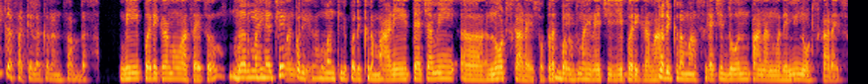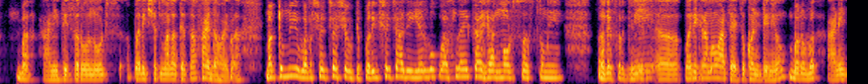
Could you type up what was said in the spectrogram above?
कसा केला करंटचा अभ्यास? मी परिक्रमा वाचायचो. दर महिन्याची परिक्रमा हो. मंथली परिक्रमा. आणि त्याच्या मी नोट्स काढायचो. प्रत्येक. महिन्याची जी परिक्रमा परिक्रमा त्याची दोन पानांमध्ये मी नोट्स काढायचो. बरं. आणि ते सर्व नोट्स परीक्षेत मला त्याचा फायदा व्हायचा. मग तुम्ही वर्षाच्या शेवटी परीक्षेच्या आधी इयरबुक वाचलाय का? ह्या नोट्सच तुम्ही रेफर मी केले अ, परिक्रमा वाचायचो कंटिन्यू बरोबर. आणि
